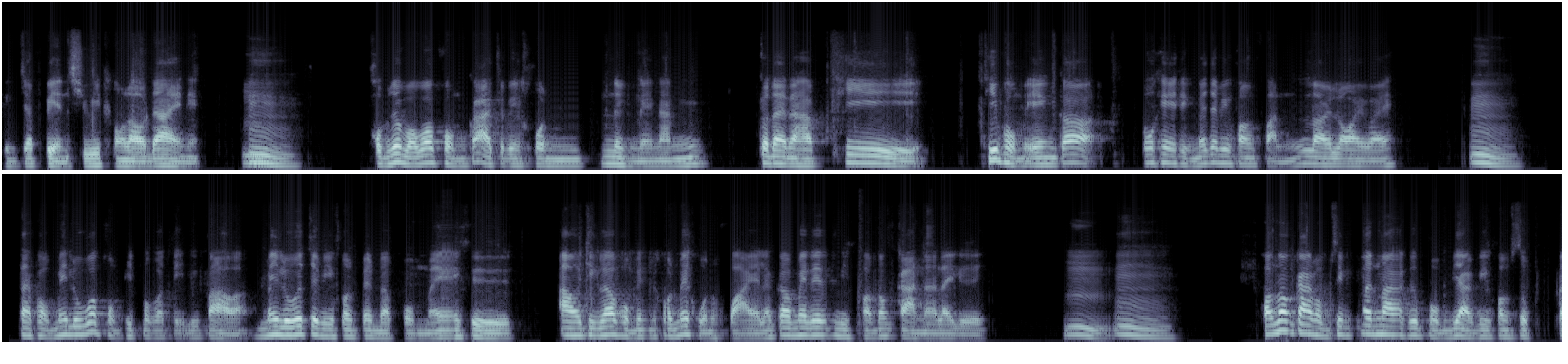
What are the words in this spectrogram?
ถึงจะเปลี่ยนชีวิตของเราได้เนี่ย อืมผมจะบอกว่าผมก็อาจจะเป็นคนหนึ่งในนั้น ก็ได้นะครับ ที่ที่ผมเองก็โอเคถึงแม้จะมีความฝันลอยๆไว้ อืม แต่ผมไม่รู้ว่าผมผิดปกติหรือเปล่าอะไม่รู้ว่าจะมีคนเป็นแบบผมไหมคือ เอาจริงแล้วผมเป็นคนไม่ขวนขวายแล้วก็ไม่ได้มีความต้องการอะไรเลย อืม อืม ความต้องการผมซิมเพิลมากคือผมอยากมีความสุขไป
